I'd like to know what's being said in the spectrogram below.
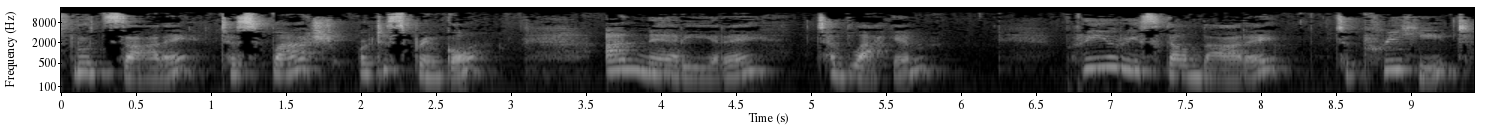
spruzzare, to splash or to sprinkle, annerire, to blacken, preriscaldare, to preheat,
